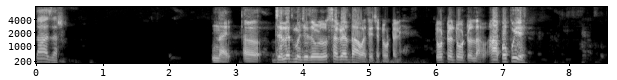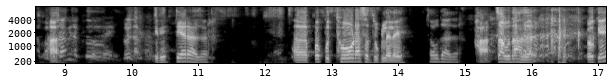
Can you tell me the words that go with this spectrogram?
दहा हजार. नाही अं, जलद म्हणजे जवळजवळ सगळ्यात धावा त्याच्या टोटली टोटल टोटल धावा हा पप्पू ये. हा. किती? तेरा हजार. अं, पप्पू थोडासा चुकलेला आहे. चौदा हजार. हा चौदा हजार. ओके.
